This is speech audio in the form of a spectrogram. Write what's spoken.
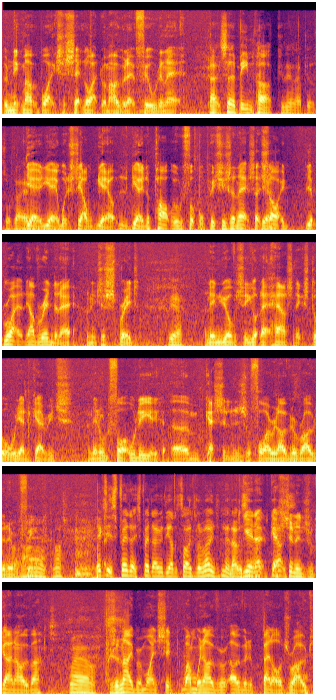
who nick motorbikes and set light to them over that field and that. That's uh, Beam Park. That bit sort of that Yeah, area? yeah, which the old, yeah, yeah, the park with all the football pitches and that. So it Yeah. started right at the other end of that, and it just spread. yeah. And then you obviously got that house next door. We had a garage, and then all the fire, all the um, gas cylinders were firing over the road and everything. Oh gosh. Yeah, 'cause it spread. It spread over the other side of the road, didn't it? That was yeah, that gas was- cylinders were going over. Wow. Because a neighbour of mine said one went over over the Ballards Road,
